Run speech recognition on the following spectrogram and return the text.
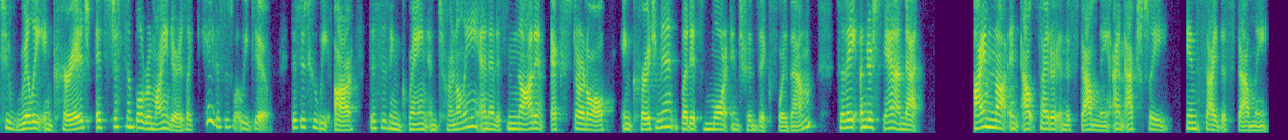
to really encourage. It's just simple reminders like, hey, this is what we do. This is who we are. This is ingrained internally. And it's not an external encouragement, but it's more intrinsic for them. So they understand that I'm not an outsider in this family. I'm actually inside this family.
